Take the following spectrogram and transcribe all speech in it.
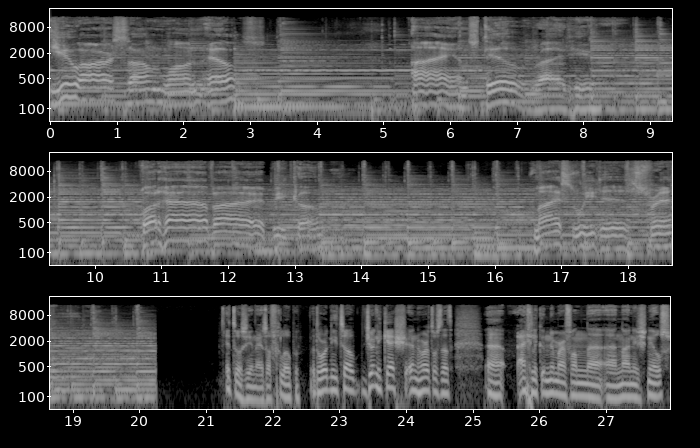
You are someone else. I am still right here. What have I become? My sweetest friend. Het was ineens afgelopen. Het wordt niet zo. Johnny Cash en hoort was dat uh, eigenlijk een nummer van uh, Nine Inch Nails.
